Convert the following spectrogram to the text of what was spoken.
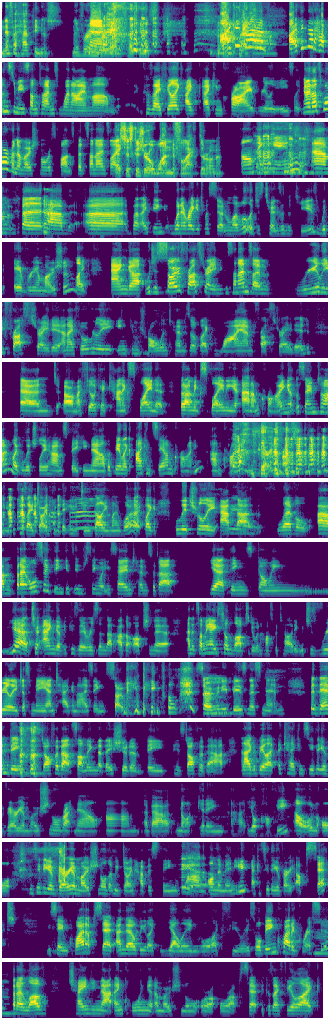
never happiness, never No. angry out of happiness. I can kind of I think that happens to me sometimes when I'm um because I feel like I, I can cry really easily. No, that's more of an emotional response, but sometimes like That's just because you're a wonderful actor on it. oh thank you. um but um uh but I think whenever I get to a certain level, it just turns into tears with every emotion, like anger, which is so frustrating because sometimes I'm really frustrated and I feel really in control in terms of like why I'm frustrated. And um, I feel like I can explain it, but I'm explaining it and I'm crying at the same time, like literally how I'm speaking now, but being like, I can see I'm crying. I'm crying. I'm very frustrated with you because I don't think that you do value my work. Like literally at that level. Um, but I also think it's interesting what you say in terms about yeah things going yeah to anger because there isn't that other option there. And it's something i used to love to do in hospitality which is really just me antagonizing so many people so many Mm. businessmen. But then being pissed off about something that they shouldn't be pissed off about. And i could be like okay i can see that you're very emotional right now um, about not getting uh, your coffee or, or I can see that you're very emotional that we don't have this thing um, Yeah. on the menu. I can see that you're very upset you seem quite upset and they'll be like yelling or like furious or being quite aggressive Mm. but i love changing that and calling it emotional or, or upset because i feel like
